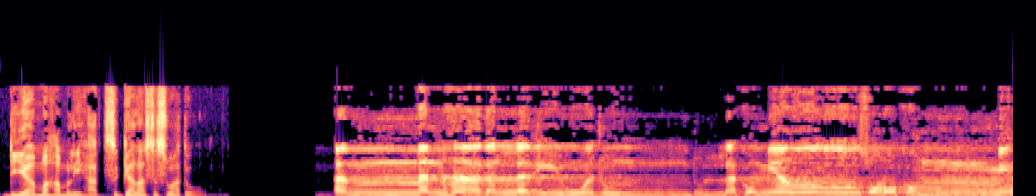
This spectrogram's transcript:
Dia Maha Melihat segala sesuatu. Amman hadha alladhi huwa jundun lakum yansurukum min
